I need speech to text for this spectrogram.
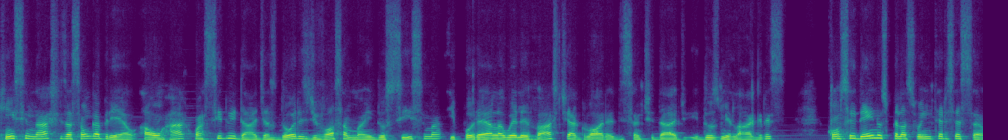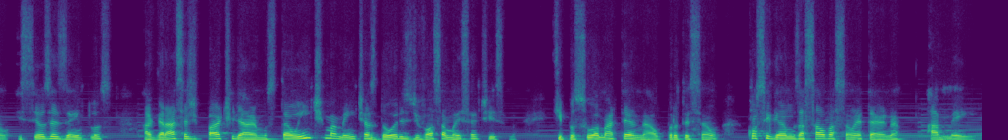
que ensinastes a São Gabriel a honrar com assiduidade as dores de vossa mãe docíssima e por ela o elevaste à glória de santidade e dos milagres, concedei-nos pela sua intercessão e seus exemplos a graça de partilharmos tão intimamente as dores de vossa mãe santíssima, que por sua maternal proteção consigamos a salvação eterna. Amém.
